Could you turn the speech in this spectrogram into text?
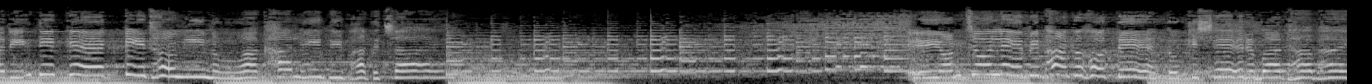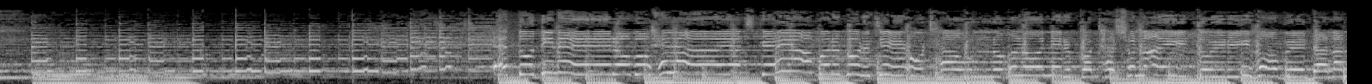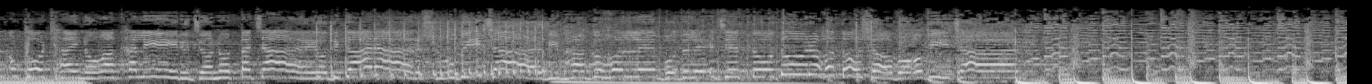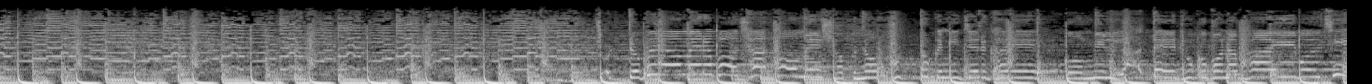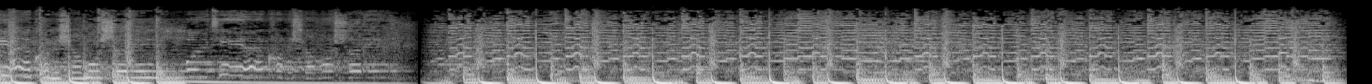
চারিদিকে একটি ধনী নোয়া খালি বিভাগ চায়। এই অঞ্চলে বিভাগ হতে এত কিসের বাধা ভাই? ওঠা কথা শোনাই ও নোয়াখালীর জনতা চায় অধিকার আর সুবিচার। বিভাগ হলে বদলে যেত দূর হতো সব বিচার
